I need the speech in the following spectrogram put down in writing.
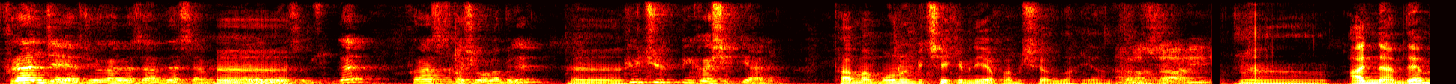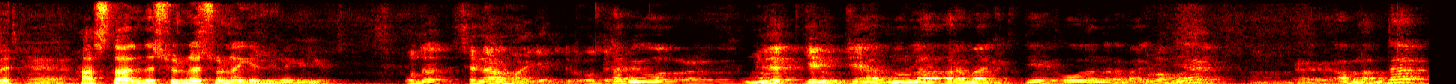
Franca yazıyor galiba zannedersem yanılmıyorsam üstünde. Fransız kaşığı olabilir. He. Küçük bir kaşık yani. Tamam onun bir çekimini yapalım inşallah yani. Ama Tamam. tarihi Hı. Annem değil mi? He. Hasta halinde sürüne sürüne Üstüne geliyor. geliyor. o da seni aramaya geldi. O da. Tabii o e, Millet gelince- ha, Nurla aramaya gitti, oğlan aramaya gitti. Bulamadı. E, ablam da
